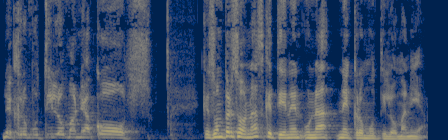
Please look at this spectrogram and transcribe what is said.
Necromutilomaníacos. Que son personas que tienen una necromutilomanía.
